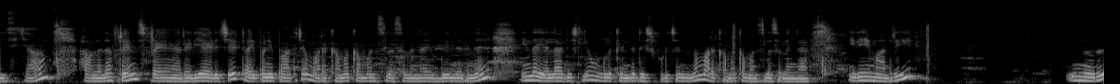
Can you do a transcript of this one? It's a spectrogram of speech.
ஈஸியாக அவ்வளோதான் ஃப்ரெண்ட்ஸ் ரெடி ஆகிடுச்சு ட்ரை பண்ணி பார்த்துட்டு மறக்காமல் கமெண்ட்ஸில் சொல்லுங்கள் எப்படி இருந்ததுன்னு. இந்த எல்லா டிஷ்லேயும் உங்களுக்கு எந்த டிஷ் பிடிச்சிருந்தனோ மறக்காமல் கமெண்ட்ஸில் சொல்லுங்கள் இதே மாதிரி இன்னொரு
